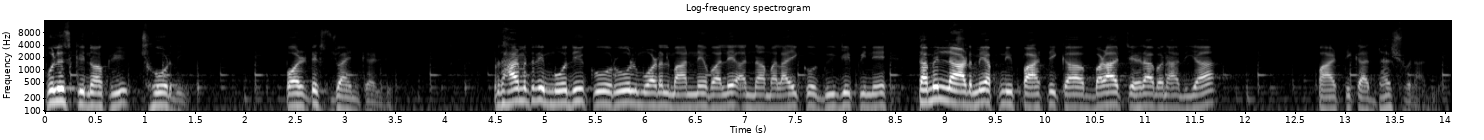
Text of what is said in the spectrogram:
पुलिस की नौकरी छोड़ दी, पॉलिटिक्स ज्वाइन कर ली। प्रधानमंत्री मोदी को रोल मॉडल मानने वाले अन्नामलाई को बीजेपी ने तमिलनाडु में अपनी पार्टी का बड़ा चेहरा बना दिया, पार्टी का अध्यक्ष बना दिया।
